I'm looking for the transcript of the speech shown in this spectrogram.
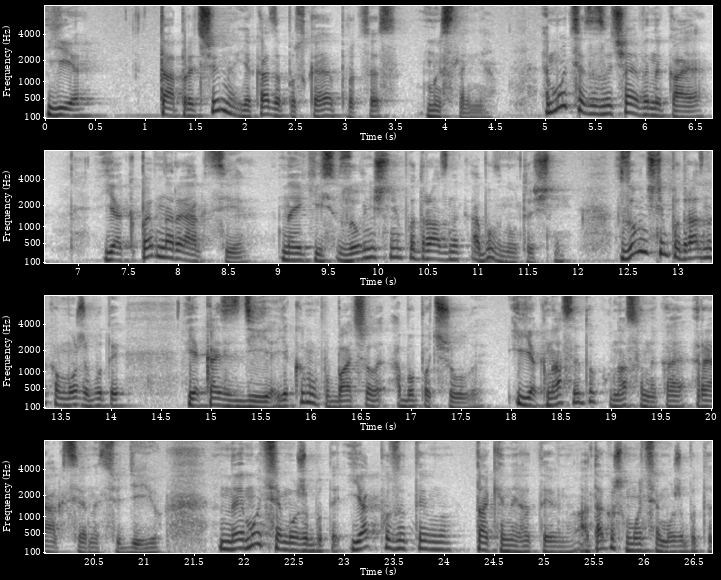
є та причина, яка запускає процес мислення. Емоція зазвичай виникає як певна реакція на якийсь зовнішній подразник або внутрішній. Зовнішнім подразником може бути якась дія, яку ми побачили або почули. І як наслідок у нас виникає реакція на цю дію. Емоція може бути як позитивною, так і негативною, а також емоція може бути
